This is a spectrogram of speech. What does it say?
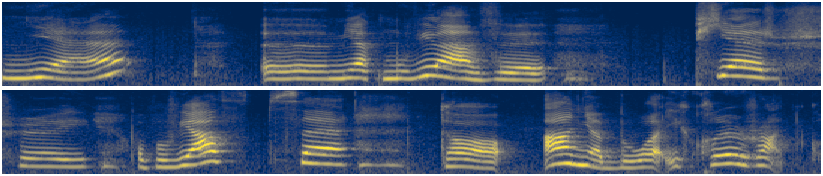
Nie, jak mówiłam w pierwszej opowiastce, to Ania była ich koleżanką,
